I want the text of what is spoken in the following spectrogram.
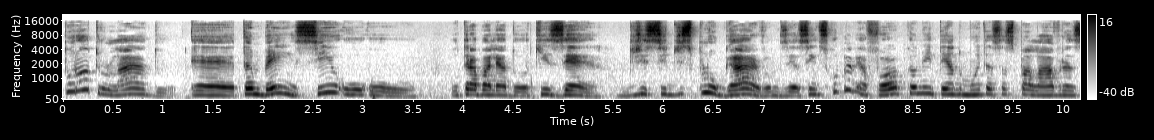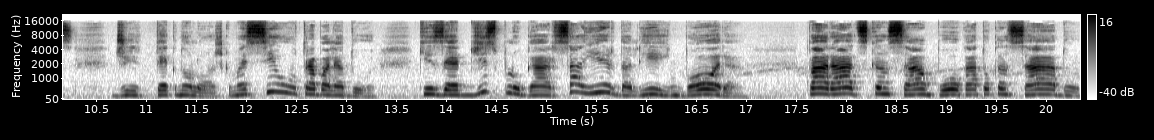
Por outro lado, é, também, se o, o, o trabalhador quiser de se desplugar, vamos dizer assim, desculpa a minha forma, porque eu não entendo muito essas palavras de tecnológica, mas se o trabalhador quiser desplugar, sair dali, embora, parar, descansar um pouco, ah, estou cansado,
